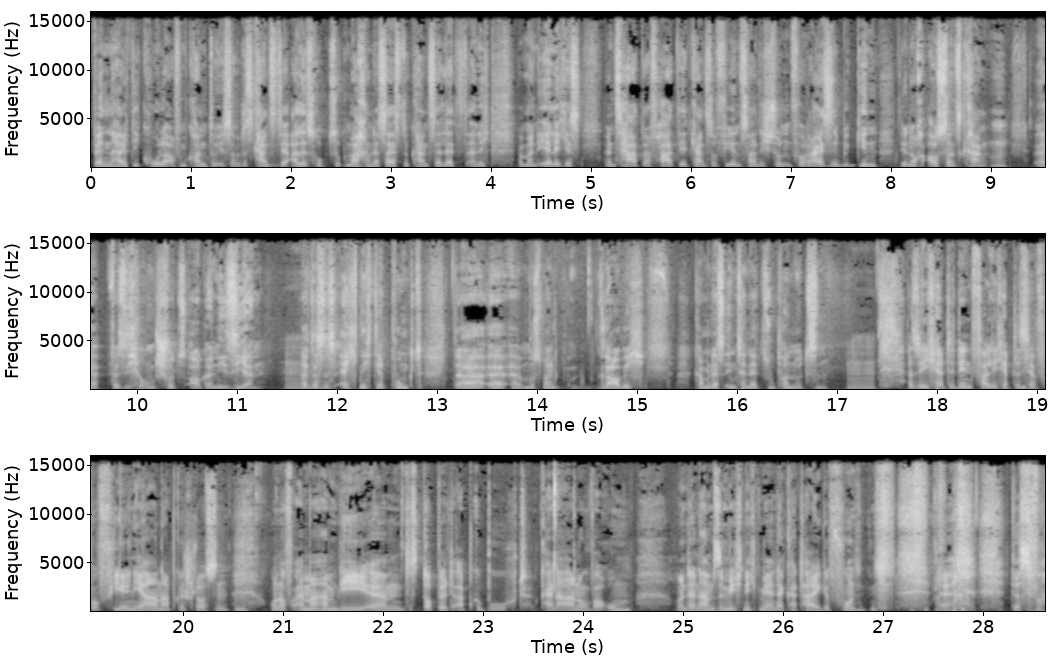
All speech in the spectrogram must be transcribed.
wenn halt die Kohle auf dem Konto ist. Aber das kannst du ja alles ruckzuck machen. Das heißt, du kannst ja letztendlich, wenn man ehrlich ist, wenn es hart auf hart geht, kannst du 24 Stunden vor Reisebeginn dir noch Auslandskrankenversicherungsschutz äh, organisieren. Also das ist echt nicht der Punkt. Da äh, muss man, glaube ich, kann man das Internet super nutzen. Mhm. Also ich hatte den Fall, ich habe das ja vor vielen Jahren abgeschlossen mhm. und auf einmal haben die ähm, das doppelt abgebucht. Keine Ahnung warum. Und dann haben sie mich nicht mehr in der Kartei gefunden. Äh, das war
